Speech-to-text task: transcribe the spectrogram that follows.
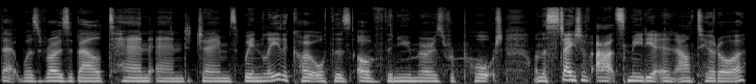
That was Rosabelle Tan and James Wenley, the co authors of the New Mirrors report on the state of arts media in Aotearoa.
